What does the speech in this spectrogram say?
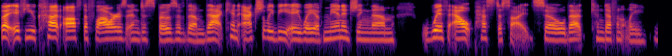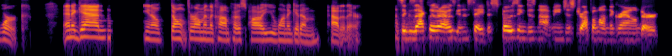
But if you cut off the flowers and dispose of them, that can actually be a way of managing them without pesticides. So that can definitely work. And again, you know, don't throw them in the compost pile. You want to get them out of there. That's exactly what I was going to say. Disposing does not mean just drop them on the ground or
